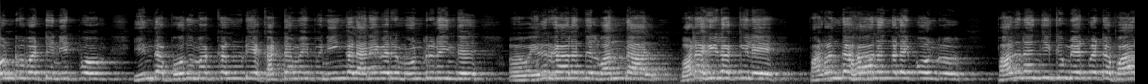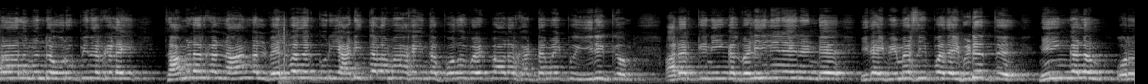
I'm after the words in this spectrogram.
ஒன்றுபட்டு நிற்போம். இந்த பொதுமக்களுடைய கட்டமைப்பு நீங்கள் அனைவரும் ஒன்றிணைந்து எதிர்காலத்தில் வந்தால் வடகிழக்கிலே பரந்த காலங்களைப் போன்று பதினஞ்சுக்கும் மேற்பட்ட பாராளுமன்ற உறுப்பினர்களை தமிழர்கள் நாங்கள் வெல்வதற்குரிய அடித்தளமாக இந்த பொது வேட்பாளர் கட்டமைப்பு இருக்கும். அதற்கு நீங்கள் வெளியிலே நின்று இதை விமர்சிப்பதை விடுத்து நீங்களும் ஒரு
